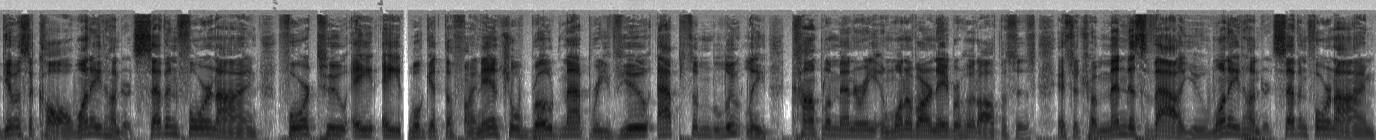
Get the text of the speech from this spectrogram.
give us a call 1 800 749 4288. We'll get the financial roadmap review absolutely complimentary in one of our neighborhood offices. It's a tremendous value. 1 800 749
